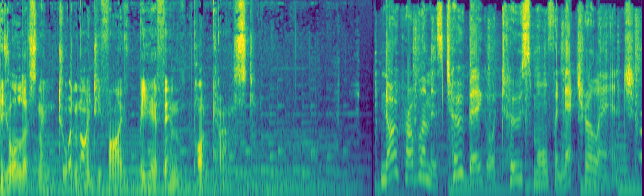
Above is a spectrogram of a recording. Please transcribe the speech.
You're listening to a 95BFM podcast. No problem is too big or too small for Natural Ange.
